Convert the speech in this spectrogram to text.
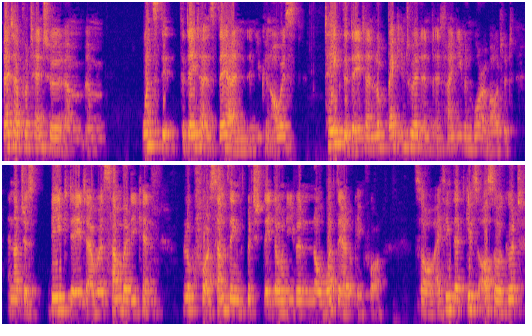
better potential um, um, once the, the data is there, and, and, you can always take the data and look back into it and, and find even more about it, and not just big data where somebody can look for something which they don't even know what they are looking for. So I think that gives also a good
